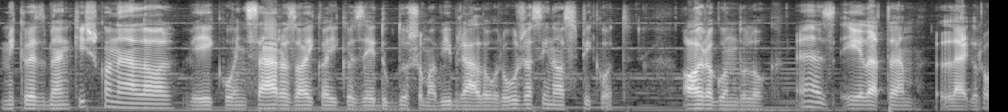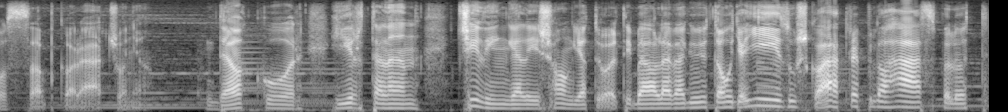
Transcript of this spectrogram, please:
Miközben kiskanállal, vékony, száraz ajkai közé dugdosom a vibráló rózsaszín aszpikot, arra gondolok, ez életem legrosszabb karácsonya. De akkor hirtelen csilingelés hangja tölti be a levegőt, ahogy a Jézuska átrepül a ház fölött,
